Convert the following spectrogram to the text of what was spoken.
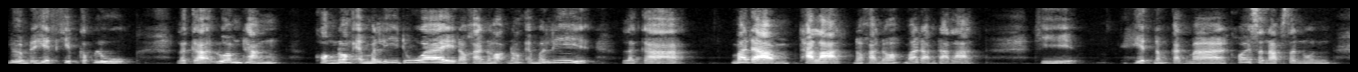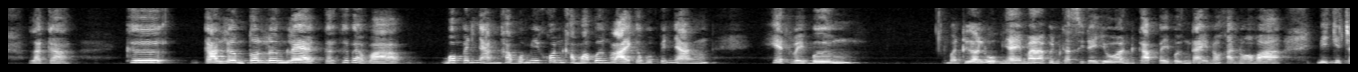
เริ่มได้เฮ็ดคลิปกับลูก แล้วก็ร่วมทั้งของน้องแอมเบอรี่ด้วยเนาะค่ะเนาะน้องแอมเบอรี่แล้วก็มาดามทาลาดเนาะค่ะเนาะมาดามทาลาดที่ เฮ็ดน้ำกันมาค่อยสนับสนุนแล้วก็คือการเริ่มต้นเริ่มแรกก็คือแบบว่าบ่เป็นหยังค่ะบ่มีคนเข้ามาเบิ่งหลายก็บ่เป็นหยังเฮ็ดไว้เบิ่งบัดเทือลูกใหญ่มากเพิ่นก็สิได้ย้อนกลับไปเบิ่งได้เนาะค่ะเนาะว่ามีกิจ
